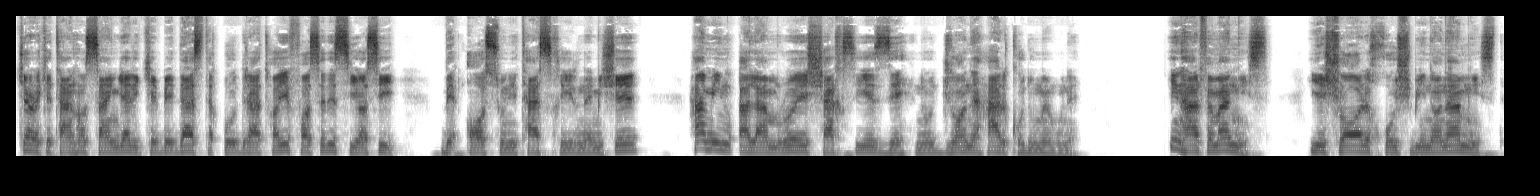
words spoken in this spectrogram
چرا که تنها سنگری که به دست قدرت‌های فاسد سیاسی به آسونی تسخیر نمیشه همین قلمرو شخصی ذهن و جان هر کدوممونه. این حرف من نیست. یه شعار خوشبینانم نیست.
